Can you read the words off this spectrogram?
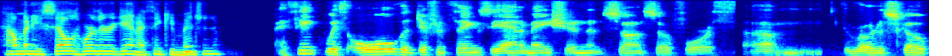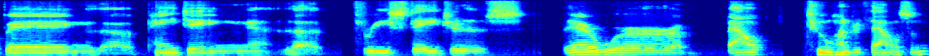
How many cels were there again? I think you mentioned them. I think with all the different things, the animation and so on and so forth, um, the rotoscoping, the painting, the three stages, there were about 200,000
